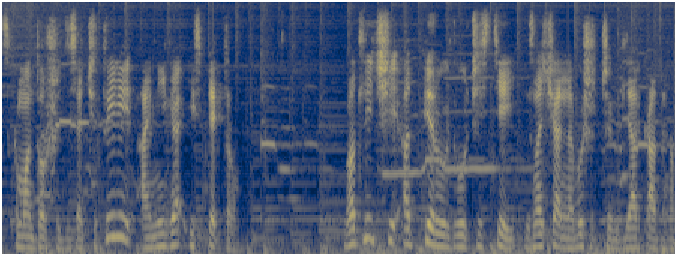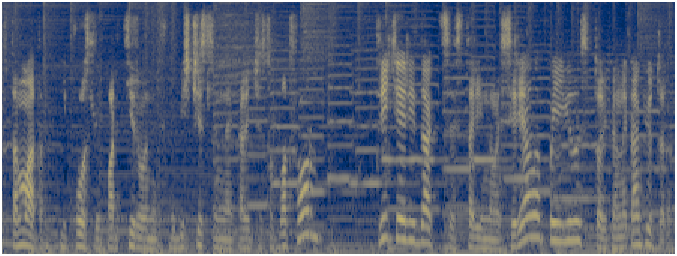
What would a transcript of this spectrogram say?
с Commodore 64, Amiga и Spectrum. В отличие от первых двух частей, изначально вышедших для аркадных автоматов и после портированных на бесчисленное количество платформ, третья редакция старинного сериала появилась только на компьютерах.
